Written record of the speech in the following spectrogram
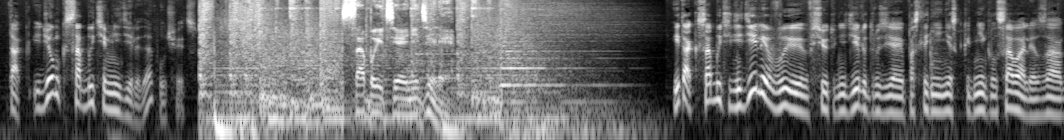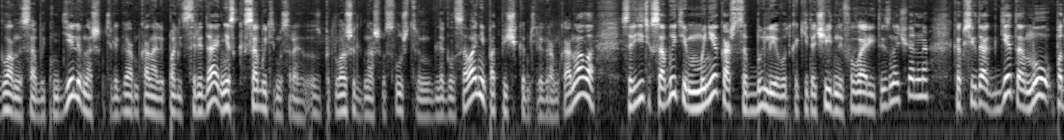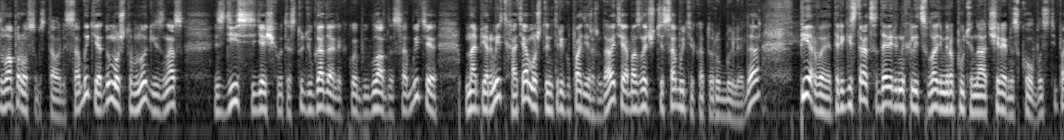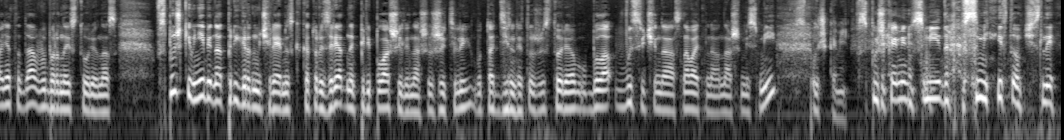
Так, идем к событиям недели, да, получается? События недели. Итак, события недели. Вы всю эту неделю, друзья, и последние несколько дней голосовали за главные события недели в нашем телеграм-канале «Политсреда». Несколько событий мы сразу предложили нашим слушателям для голосования, подписчикам телеграм-канала. Среди этих событий, мне кажется, были вот какие-то очевидные фавориты изначально. Как всегда, где-то, ну, под вопросом оставались события. Я думаю, что многие из нас здесь, сидящих в этой студии, угадали, какое будет главное событие на первом месте, хотя, может, интригу поддержим. Давайте я обозначу те события, которые были. Да? Первое – это регистрация доверенных лиц Владимира Путина от Челябинской области, понятно, да, выборная история у нас. Вспышки в небе над пригородом Челябинска, которые зарядно переполошили наших жителей. Вот отдельная тоже история была высвечена основательно нашими СМИ. Вспышками. Вспышками СМИ, да, в СМИ в том числе.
